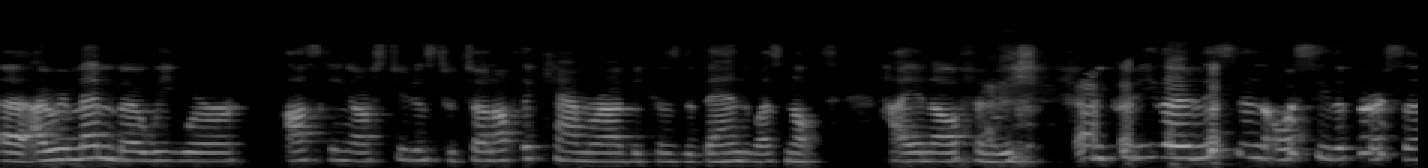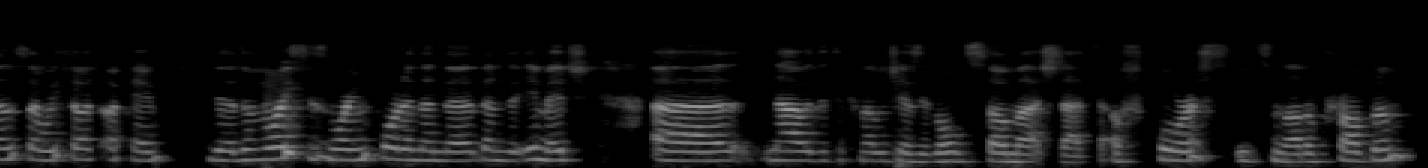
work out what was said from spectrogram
Uh, I remember we were asking our students to turn off the camera because the band was not high enough and we, we could either listen or see the person. So we thought, okay, the, the voice is more important than the, than the image. Uh, now the technology has evolved so much that, of course, it's not a problem.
